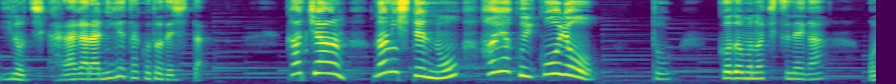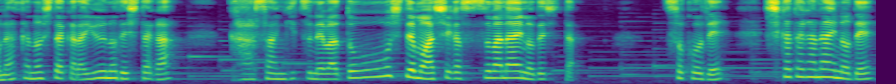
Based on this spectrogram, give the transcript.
命からがら逃げたことでした。母ちゃん、何してんの？早く行こうよと、子供の狐がお腹の下から言うのでしたが、母さん狐はどうしても足が進まないのでした。そこで仕方がないので、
